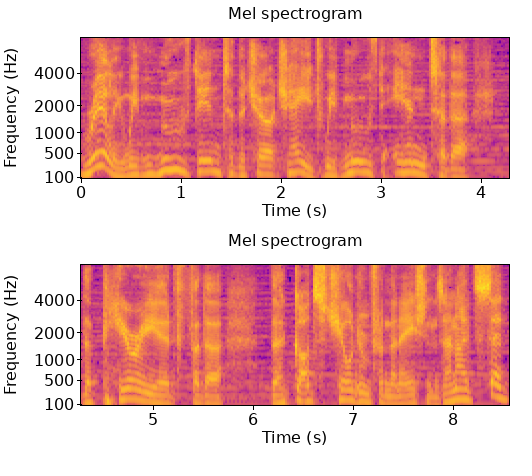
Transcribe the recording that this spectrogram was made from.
really we've moved into the church age. We've moved into the the period for the the God's children from the nations. And I've said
